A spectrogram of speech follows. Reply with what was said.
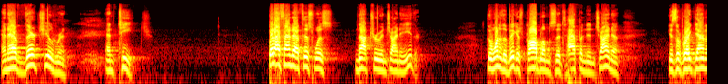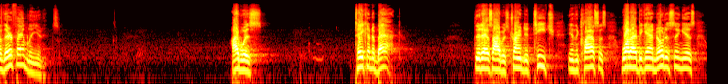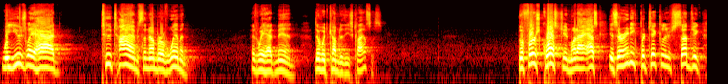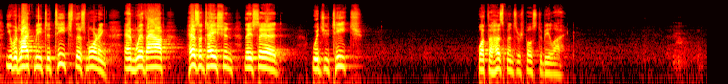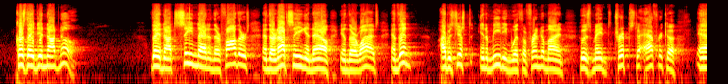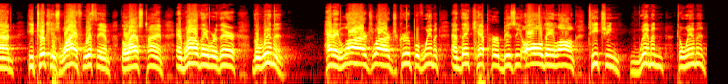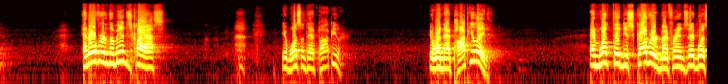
and have their children and teach. But I found out this was not true in China either. The one of the biggest problems that's happened in China is the breakdown of their family units. I was taken aback that as I was trying to teach in the classes, what I began noticing is we usually had two times the number of women as we had men that would come to these classes. The first question when I ask, Is there any particular subject you would like me to teach this morning? And without hesitation, they said, Would you teach what the husbands are supposed to be like? Because they did not know. They had not seen that in their fathers, and they're not seeing it now in their wives. And then I was just in a meeting with a friend of mine who has made trips to Africa, and he took his wife with him the last time. And while they were there, the women had a large, large group of women, and they kept her busy all day long teaching women to women. And over in the men's class, it wasn't that popular. It wasn't that populated. And what they discovered, my friend said, was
